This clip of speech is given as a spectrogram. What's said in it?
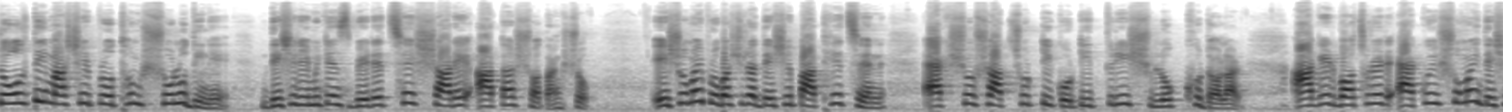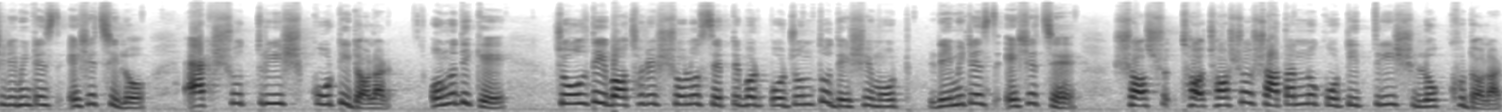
চলতি মাসের প্রথম ষোলো দিনে দেশের রেমিটেন্স বেড়েছে সাড়ে আটাশ শতাংশ। এ সময় প্রবাসীরা দেশে পাঠিয়েছেন একশো সাতষট্টি কোটি ত্রিশ লক্ষ ডলার। আগের বছরের একই সময় দেশে রেমিটেন্স এসেছিল একশো ত্রিশ কোটি ডলার। অন্যদিকে, চলতি বছরের ষোলো সেপ্টেম্বর পর্যন্ত দেশে মোট রেমিটেন্স এসেছে ছশো সাতান্ন কোটি ত্রিশ লক্ষ ডলার।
